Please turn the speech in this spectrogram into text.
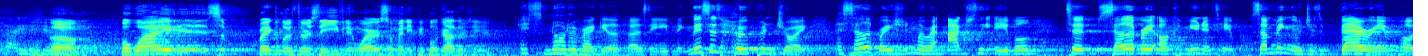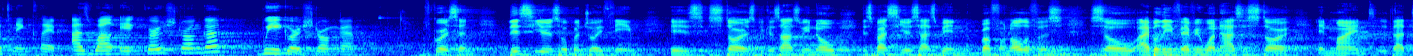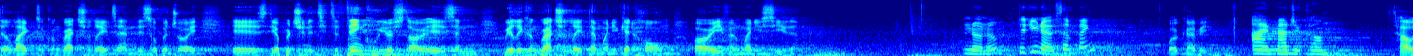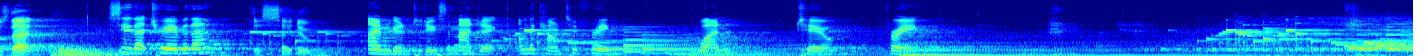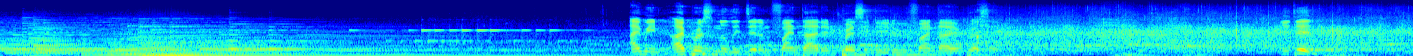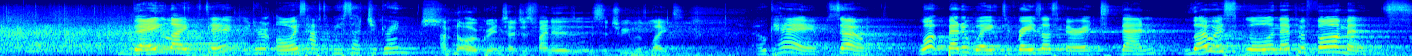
Um, but why? It's a regular Thursday evening. Why are so many people gathered here? It's not a regular Thursday evening. This is Hope and Joy, a celebration where we're actually able to celebrate our community, something which is very important in CLIP. As while it grows stronger, we grow stronger. Of course, and this year's Hope and Joy theme is stars because as we know, this past years has been rough on all of us. So I believe everyone has a star in mind that they'll like to congratulate, and this open Joy is the opportunity to think who your star is and really congratulate them when you get home or even when you see them. No, no. Did you know something? What, Gabby? I'm magical. How's that? See that tree over there? Yes, I do. I'm going to do some magic on the count of three. One, two, three. I mean, I personally didn't find that impressive. Do you find that impressive? You did. They liked it. You don't always have to be such a Grinch. I'm not a Grinch. I just find it it's a tree with lights. Okay, so what better way to raise our spirits than lower school and their performance?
